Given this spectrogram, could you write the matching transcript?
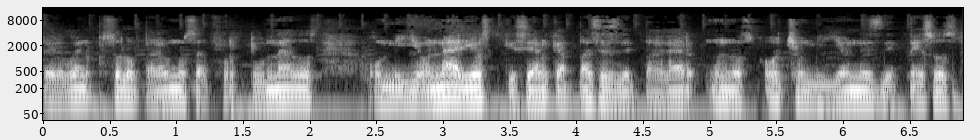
pero bueno, pues solo para unos afortunados o millonarios que sean capaces de pagar unos 8 millones de pesos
